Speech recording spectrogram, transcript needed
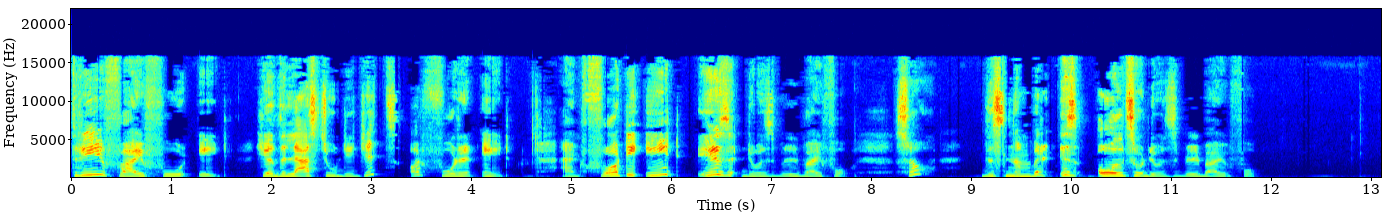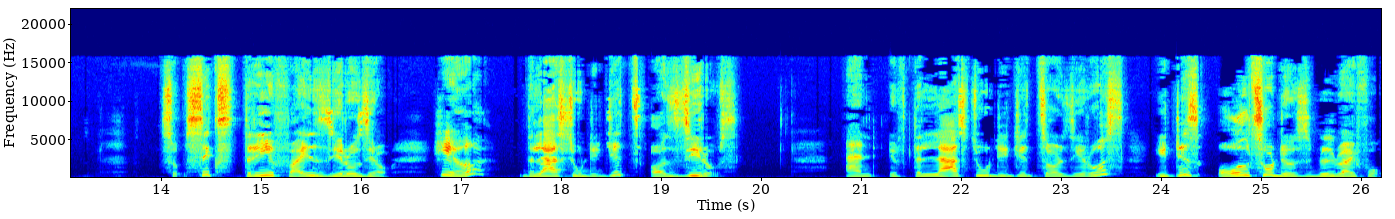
3, 5, 4, 8. Here the last two digits are 4 and 8 and 48 is divisible by 4. So this number is also divisible by 4. So 63500. Here the last two digits are zeros. And if the last two digits are zeros, it is also divisible by 4.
